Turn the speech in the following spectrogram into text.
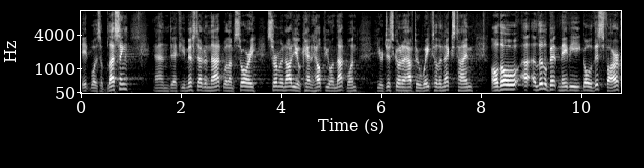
It was a blessing. And if you missed out on that, well, I'm sorry. Sermon audio can't help you on that one. You're just going to have to wait till the next time. Although a, little bit maybe go this far.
